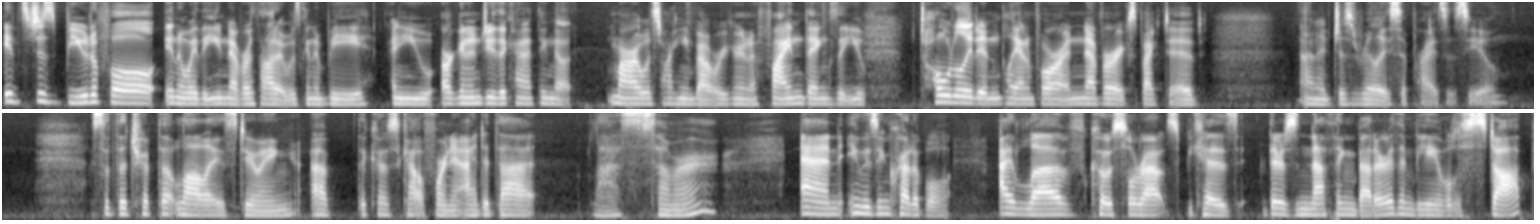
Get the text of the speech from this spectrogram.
it's just beautiful in a way that you never thought it was going to be, and you are going to do the kind of thing that Mara was talking about, where you're going to find things that you totally didn't plan for and never expected, and it just really surprises you. So the trip that Lale is doing up the coast of California, I did that last summer, and it was incredible. I love coastal routes because there's nothing better than being able to stop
